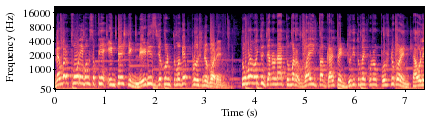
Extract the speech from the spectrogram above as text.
নাম্বার ফোর এবং সবথেকে ইন্টারেস্টিং লেডিস যখন তোমাকে প্রশ্ন করেন, তোমরা হয়তো জানো না তোমার ওয়াইফ বা গার্লফ্রেন্ড যদি তোমায় কোনো প্রশ্ন করেন, তাহলে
